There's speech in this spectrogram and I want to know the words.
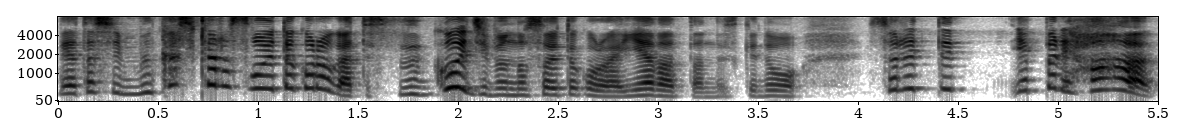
で私昔からそういうところがあってすっごい自分のそういうところが嫌だったんですけどそれってやっぱり母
